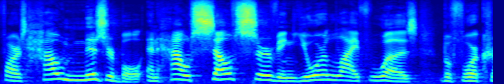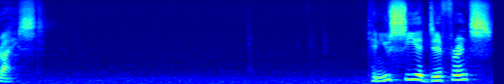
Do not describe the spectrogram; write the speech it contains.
far as how miserable and how self serving your life was before Christ. Can you see a difference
